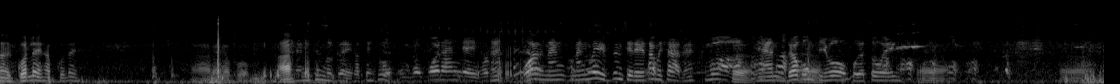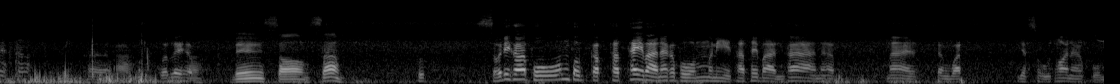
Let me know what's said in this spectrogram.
อกดเลยครับกดเลยอ่านะครับผมอะนั่งขึ้นรถเลยครับเป็นชื่อบ่นั่งไงครับว่านั่งนั่งเลยตั้งเสียดายธรรมชาติไหมเอองานเดี๋ยวผมสีโอเปิดตัวเองเออเออเอออะกดเลยครับหนึ่งสองสามสวัสดีครับผมพบกับทัดไทยบ้านนะครับผมวันนี้ทัดไทยบ้านผ้านะครับ มาจังหวัดยโสธรนะครับผม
